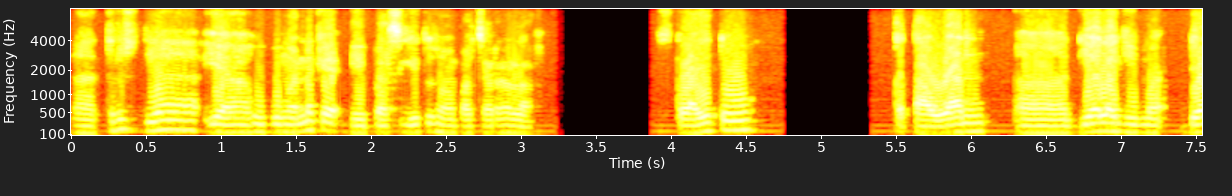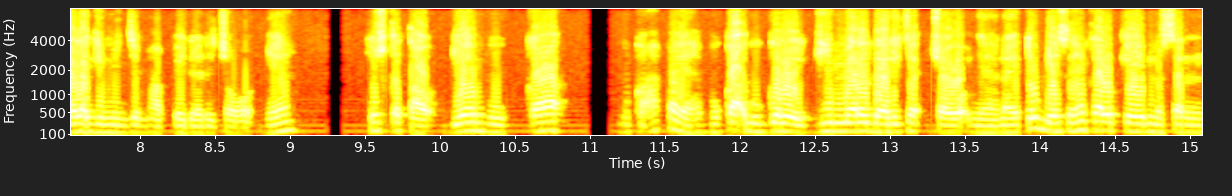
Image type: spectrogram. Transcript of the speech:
Nah terus dia ya hubungannya kayak bebas gitu sama pacarnya lah. Setelah itu ketahuan eh, dia lagi dia lagi minjem HP dari cowoknya terus ketahu dia buka buka apa ya? Buka Google Gmail dari cowoknya. Nah itu biasanya kalau kayak mesen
